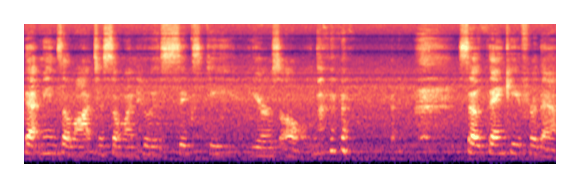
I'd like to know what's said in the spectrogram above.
That means a lot to someone who is 60 years old. so thank you for that.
